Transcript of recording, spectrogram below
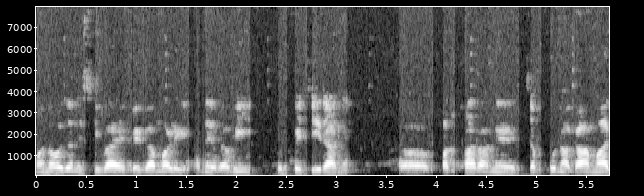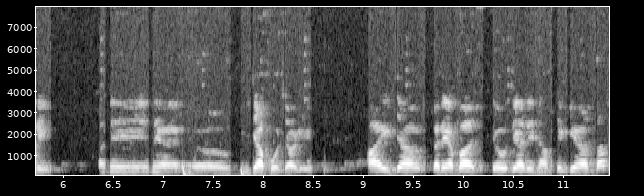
મનોજ અને શિવાએ ભેગા મળી અને રવિ ઉર્ફે ચીરાને પથ્થર અને ચપ્પુના ઘા મારી અને એને ઈજા પહોંચાડી હતી. આ ઈજા કર્યા બાદ તેઓ ત્યાંથી નાસી ગયા હતા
